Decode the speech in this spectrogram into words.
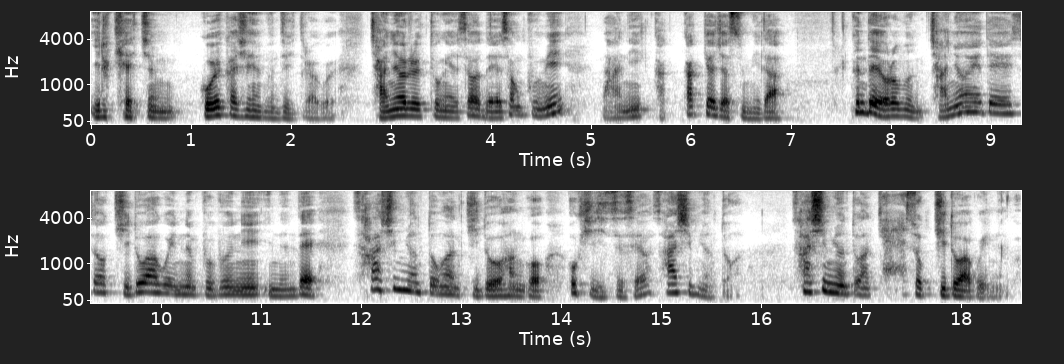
이렇게 좀 고백하시는 분도 있더라고요. 자녀를 통해서 내 성품이 많이 각- 깎여졌습니다. 근데 여러분, 자녀에 대해서 기도하고 있는 부분이 있는데 40년 동안 기도한 거 혹시 있으세요? 40년 동안. 40년 동안 계속 기도하고 있는 거.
